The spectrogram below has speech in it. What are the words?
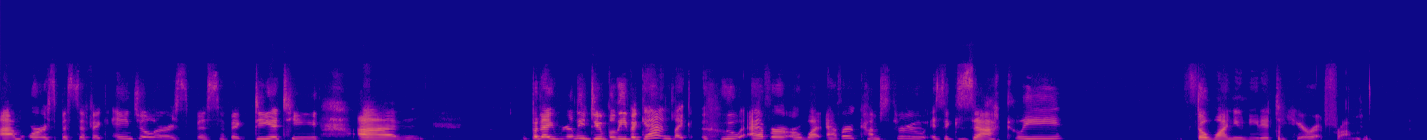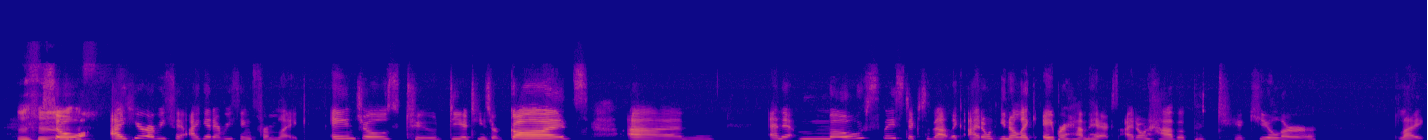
um, or a specific angel or a specific deity. Um, but I really do believe again, like whoever or whatever comes through is exactly the one you needed to hear it from. Mm-hmm. So I hear everything, I get everything from like angels to deities or gods. Um, and it mostly sticks to that. Like, I don't, you know, like Abraham Hicks, I don't have a particular like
